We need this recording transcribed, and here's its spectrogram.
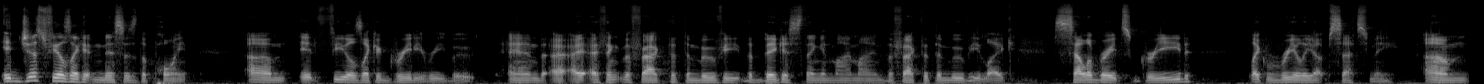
it just feels like it misses the point. Um, it feels like a greedy reboot, and I, I think the fact that the movie, the biggest thing in my mind, the fact that the movie like celebrates greed, like really upsets me. Um,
